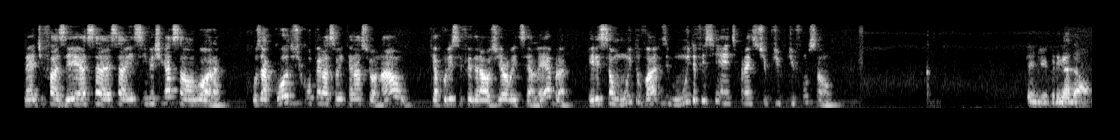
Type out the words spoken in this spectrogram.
né, de fazer essa, essa, essa investigação. Agora, os acordos de cooperação internacional que a Polícia Federal geralmente celebra, eles são muito válidos e muito eficientes para esse tipo de, de função. Entendi, obrigadão.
